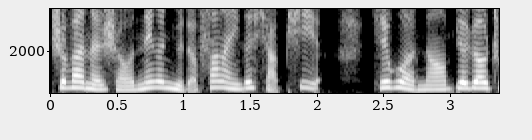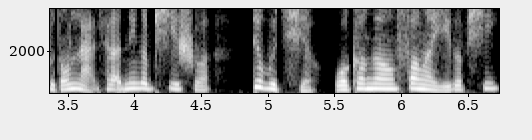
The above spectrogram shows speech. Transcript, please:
吃饭的时候，那个女的放了一个小屁，结果呢，彪彪主动揽下了那个屁，说：“对不起，我刚刚放了一个屁。”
